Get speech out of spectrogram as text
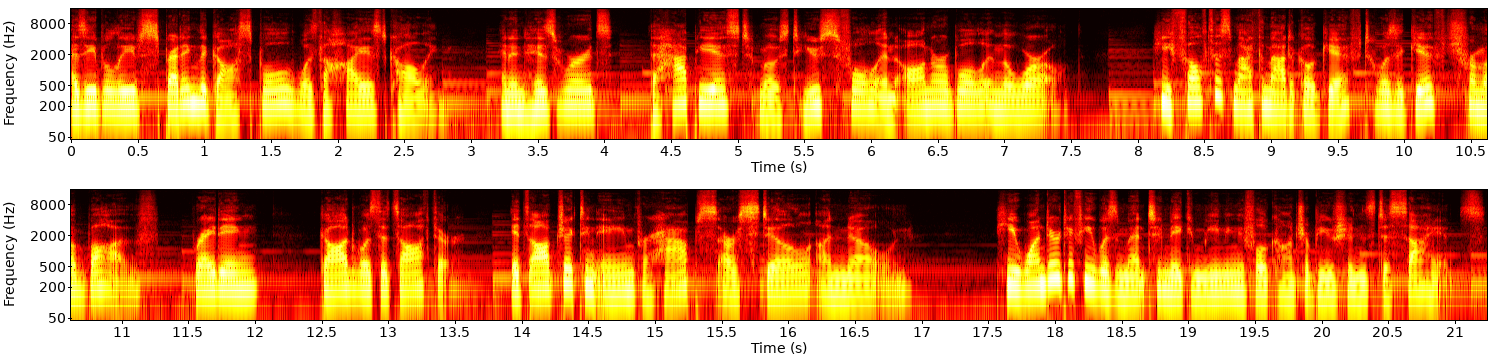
as he believed spreading the gospel was the highest calling, and in his words, the happiest, most useful, and honorable in the world. He felt his mathematical gift was a gift from above, writing, God was its author. Its object and aim, perhaps, are still unknown. He wondered if he was meant to make meaningful contributions to science.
